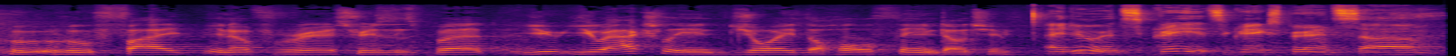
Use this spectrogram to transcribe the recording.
who, who fight, you know, for various reasons, but you, you actually enjoy the whole thing, don't you? I do. It's great. It's a great experience. Um,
